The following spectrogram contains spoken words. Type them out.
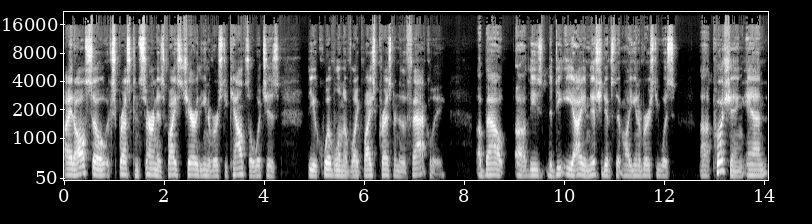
I had also expressed concern as vice chair of the university council, which is the equivalent of like vice president of the faculty, about uh, these the DEI initiatives that my university was uh, pushing, and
